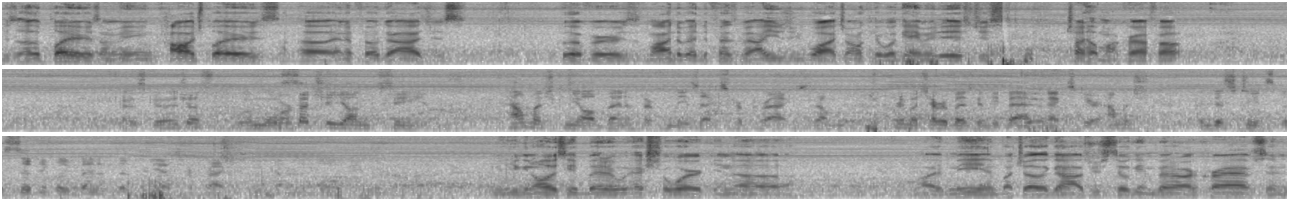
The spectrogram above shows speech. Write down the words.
just other players. I mean, college players, uh, NFL guys, just whoever's lined up at defenseman. I usually watch. I don't care what game it is. Just try to help my craft out. That's good. just one more. such a young team? How much can y'all benefit from these extra practices? How much, pretty much everybody's going to be back Yeah. next year. How much can this team specifically benefit from the extra practices when it comes to bowl games? I mean, you can always get better with extra work, and uh, like me and a bunch of other guys, we're still getting better at our crafts, and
